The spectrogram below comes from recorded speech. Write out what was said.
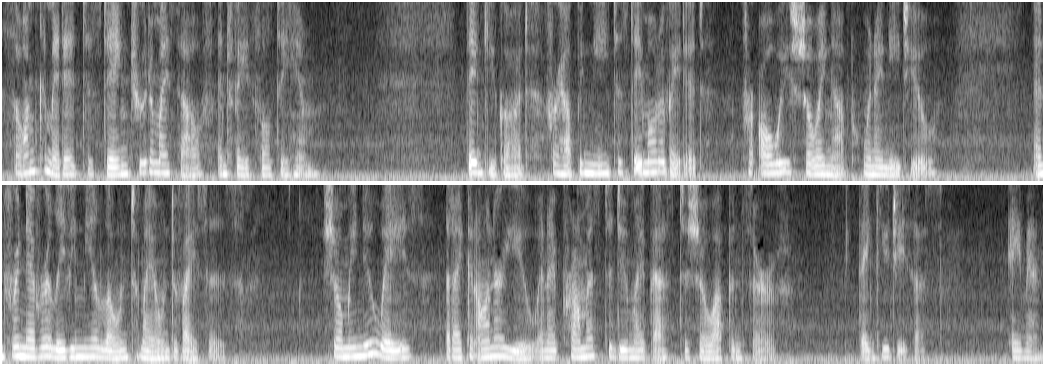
So I'm committed to staying true to myself and faithful to Him. Thank you, God, for helping me to stay motivated, for always showing up when I need you and for never leaving me alone to my own devices. Show me new ways that I can honor you, and I promise to do my best to show up and serve. Thank you, Jesus. Amen.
